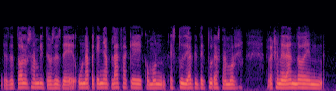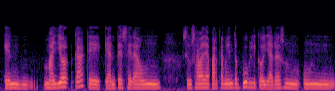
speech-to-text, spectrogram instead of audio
desde todos los ámbitos, desde una pequeña plaza que como estudio de arquitectura estamos regenerando en, en Mallorca, que, que antes era un, se usaba de aparcamiento público y ahora es un, un,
